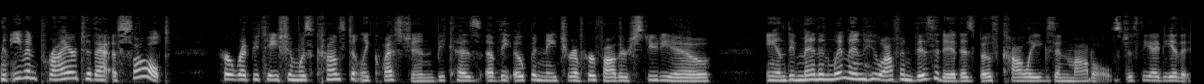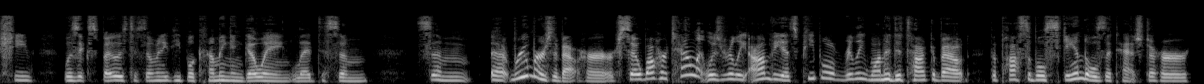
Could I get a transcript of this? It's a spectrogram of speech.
And even prior to that assault, her reputation was constantly questioned because of the open nature of her father's studio and the men and women who often visited as both colleagues and models. Just the idea that she was exposed to so many people coming and going led to some some uh, rumors about her. So while her talent was really obvious, people really wanted to talk about the possible scandals attached to her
